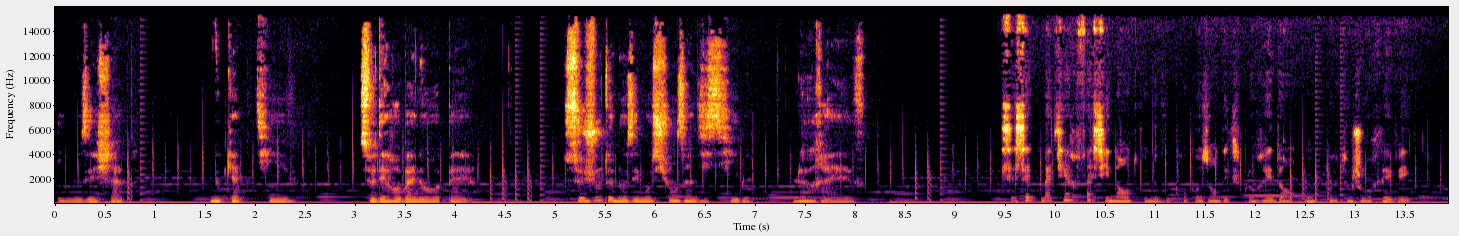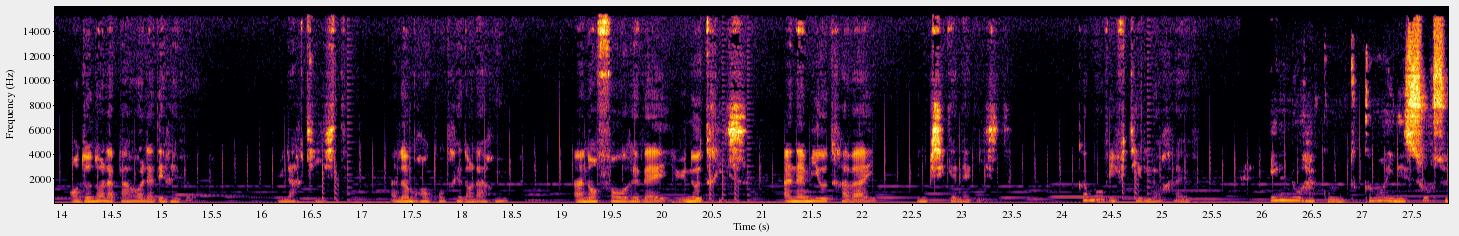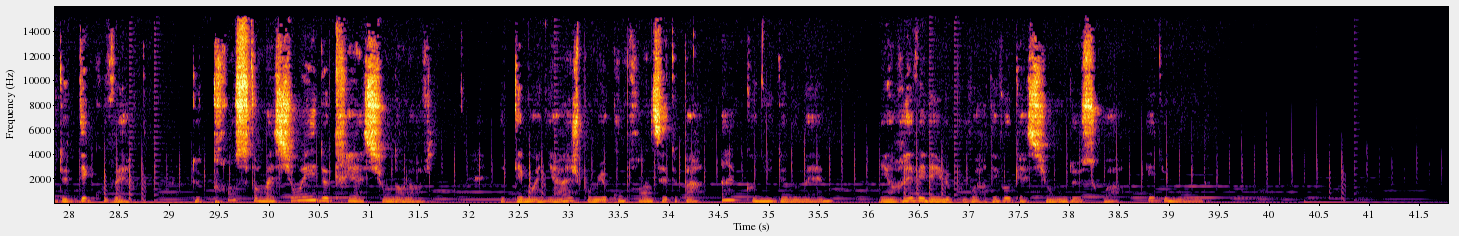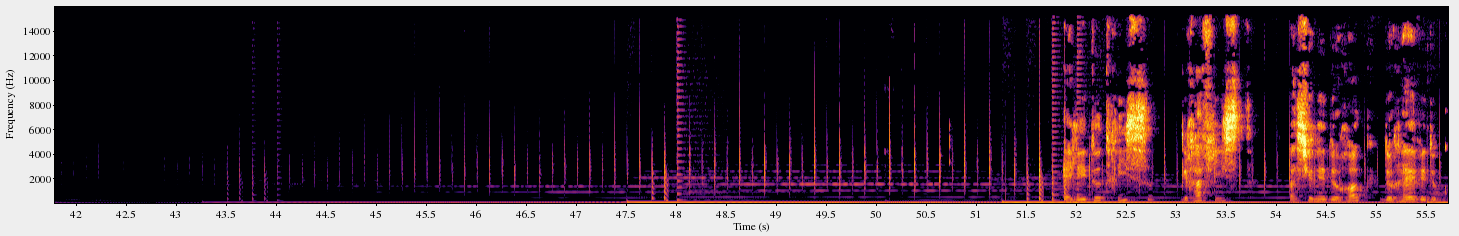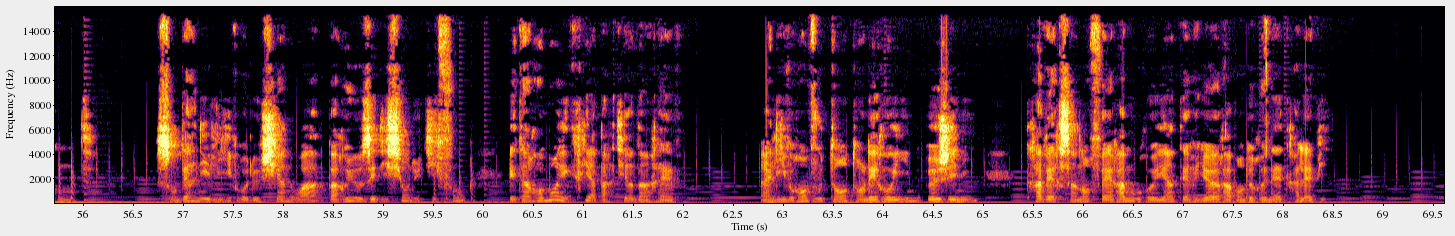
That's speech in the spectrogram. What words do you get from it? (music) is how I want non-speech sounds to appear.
Il nous échappe, nous captive, se dérobe à nos repères, se joue de nos émotions indicibles, le rêve. C'est cette matière fascinante que nous vous proposons d'explorer dans On peut toujours rêver, en donnant la parole à des rêveurs. Une artiste, un homme rencontré dans la rue, un enfant au réveil, une autrice, un ami au travail, une psychanalyste. Comment vivent-ils leurs rêves? Ils nous racontent comment il est source de découverte, transformation et de création dans leur vie. Des témoignages pour mieux comprendre cette part inconnue de nous-mêmes et en révéler le pouvoir d'évocation de soi et du monde. Elle est autrice, graphiste, passionnée de rock, de rêves et de contes. Son dernier livre, Le Chien Noir, paru aux éditions du Typhon, est un roman écrit à partir d'un rêve. Un livre envoûtant tant l'héroïne, Eugénie, traverse un enfer amoureux et intérieur avant de renaître à la vie.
